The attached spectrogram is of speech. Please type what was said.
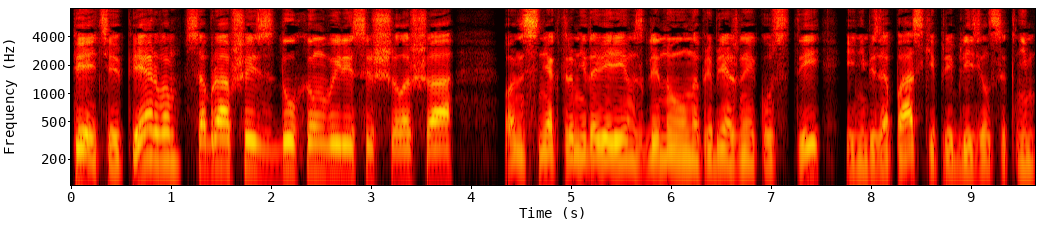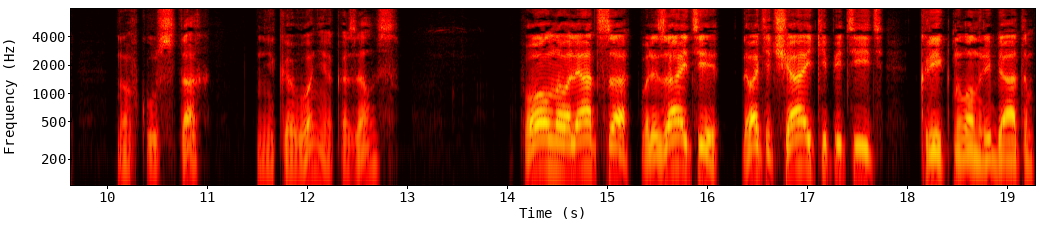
Петя первым, собравшись с духом, вылез из шалаша, он с некоторым недоверием взглянул на прибрежные кусты и не без опаски приблизился к ним, но в кустах никого не оказалось. — Полно валяться! Вылезайте! Давайте чай кипятить! — крикнул он ребятам.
